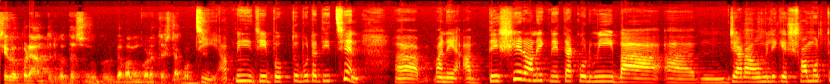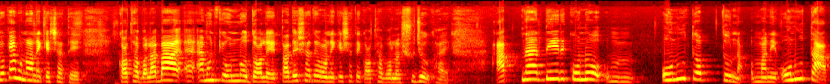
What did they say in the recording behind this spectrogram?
সে ব্যাপারে আন্তরিকতার সঙ্গে ভূমিকা পালন করার চেষ্টা করছে। আপনি যে বক্তব্যটা দিচ্ছেন মানে দেশের অনেক নেতাকর্মী বা যারা আওয়ামী লীগের সমর্থক, এমন অনেকের সাথে কথা বলা বা এমনকি অন্য দলের, তাদের সাথে অনেকের সাথে কথা বলার সুযোগ হয়। আপনাদের কোনো অনুতপ্ত না মানে অনুতাপ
